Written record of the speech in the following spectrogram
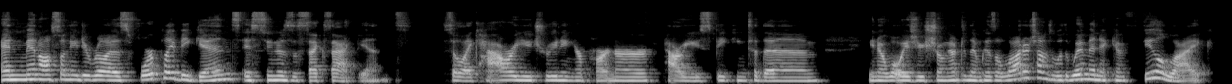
And men also need to realize foreplay begins as soon as the sex act ends. So, like, how are you treating your partner? How are you speaking to them? You know, what ways are you showing up to them? Because a lot of times with women, it can feel like,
